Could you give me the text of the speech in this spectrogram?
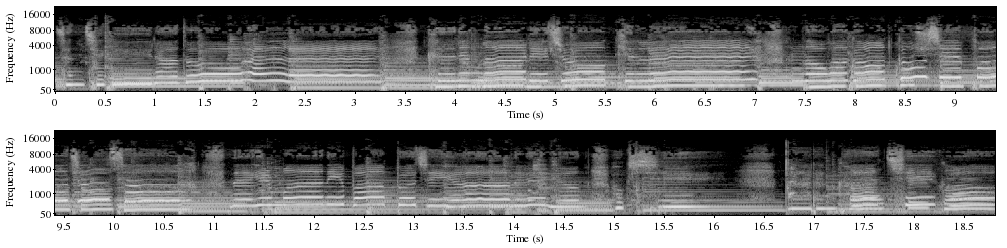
산책이라도 할래? 그냥 날이 좋길래 너와 걷고 싶어져서 내일만이 바쁘지 않으면 혹시 나랑 같이 걸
